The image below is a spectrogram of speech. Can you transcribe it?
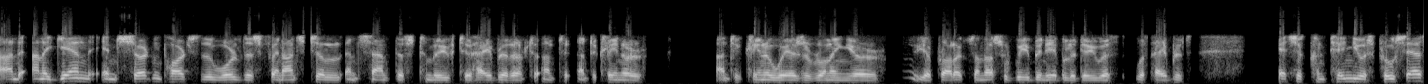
and and again, in certain parts of the world, there's financial incentives to move to hybrid and to, and to, and to cleaner and to cleaner ways of running your your products, and that's what we've been able to do with with hybrids it's a continuous process,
